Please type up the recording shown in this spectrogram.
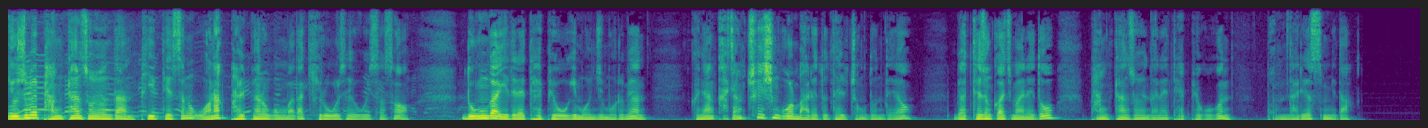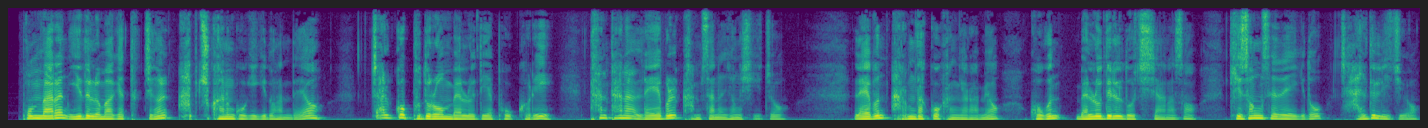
요즘에 방탄소년단 BTS는 워낙 발표하는 곡마다 기록을 세우고 있어서 누군가 이들의 대표곡이 뭔지 모르면 그냥 가장 최신곡을 말해도 될 정도인데요. 몇 해 전까지만 해도 방탄소년단의 대표곡은 봄날이었습니다. 봄날은 이들 음악의 특징을 압축하는 곡이기도 한데요. 짧고 부드러운 멜로디의 보컬이 탄탄한 랩을 감싸는 형식이죠. 랩은 아름답고 강렬하며 곡은 멜로디를 놓치지 않아서 기성세대에게도 잘 들리지요.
